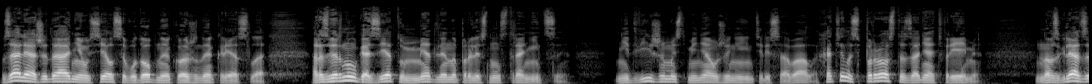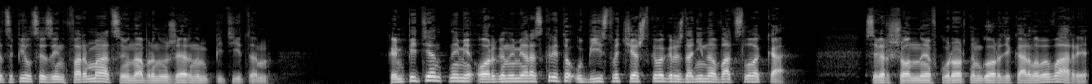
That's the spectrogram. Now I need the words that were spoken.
В зале ожидания уселся в удобное кожаное кресло, развернул газету, медленно пролистнул страницы – Недвижимость меня уже не интересовала. Хотелось просто занять время. Но взгляд зацепился за информацию, набранную жирным петитом. Компетентными органами раскрыто убийство чешского гражданина Вацлава К., совершенное в курортном городе Карловы Вары,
